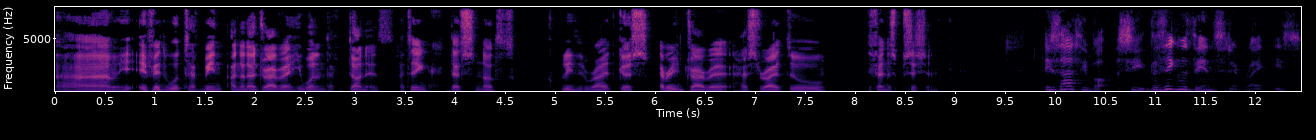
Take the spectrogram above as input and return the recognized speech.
um, he, if it would have been another driver, he wouldn't have done it. I think that's not completely right because every driver has the right to defend his position. Exactly, but see, the thing with the incident, right, is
